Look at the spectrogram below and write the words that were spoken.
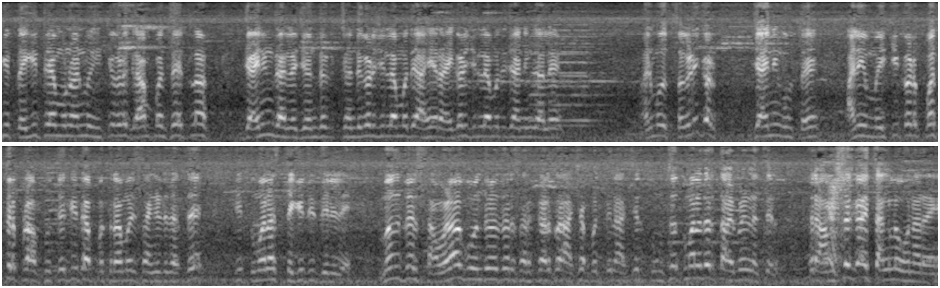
की स्थगित आहे म्हणून आणि मग एकीकडे ग्रामपंचायतला जॉईनिंग झालं चंद चंदगड जिल्ह्यामध्ये आहे रायगड जिल्ह्यामध्ये जॉईनिंग झालं आहे. आणि मग सगळीकडे जॉईनिंग आहे आणि एकीकडे पत्र प्राप्त होते की त्या पत्रामध्ये सांगितलं जाते ती तुम्हाला स्थगिती दिलेली आहे. मग जर सावळा गोंधळ जर सरकारचा अशा पद्धतीने असेल तुमचं तुम्हाला जर ताळमेळ नसेल तर आमचं काय चांगलं होणार आहे?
